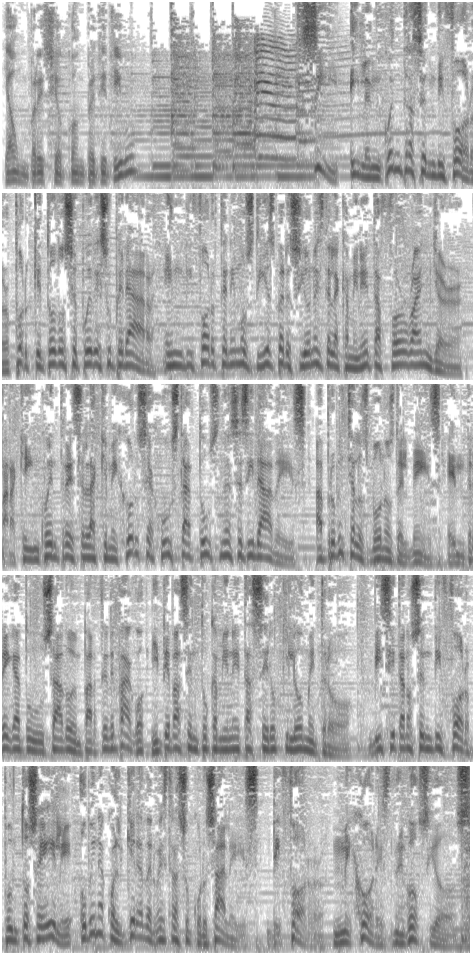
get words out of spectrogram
y a un precio competitivo? Sí, y la encuentras en Difor porque todo se puede superar. En Difor tenemos 10 versiones de la camioneta Ford Ranger para que encuentres la que mejor se ajusta a tus necesidades. Aprovecha los bonos del mes, entrega tu usado en parte de pago y te vas en tu camioneta cero kilómetro. Visítanos en Difor.cl o ven a cualquiera de nuestras sucursales. Difor, mejores negocios.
